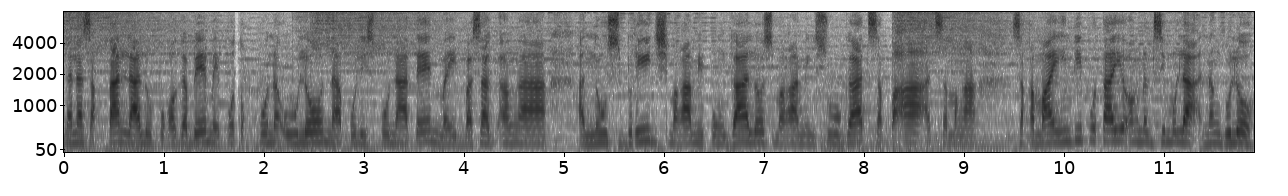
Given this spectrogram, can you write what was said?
na nasaktan, lalo po kagabi, may putok po na ulo na pulis po natin, may basag ang ang nose bridge, marami pong galos, maraming sugat sa paa at sa mga sa kamay. Hindi po tayo ang nagsimula ng gulo.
